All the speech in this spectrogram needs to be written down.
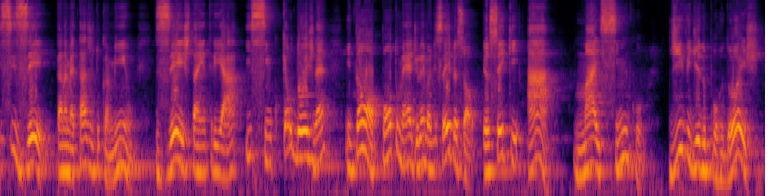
se Z está na metade do caminho, Z está entre A e 5, que é o 2, né? Então, ó, ponto médio, lembra disso aí, pessoal? Eu sei que A mais 5 dividido por 2,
